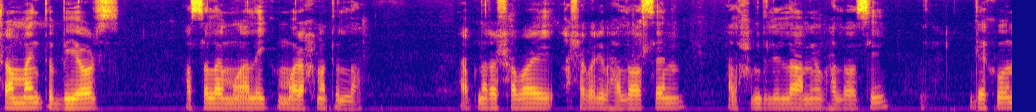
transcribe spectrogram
সম্মানিত ভিওর্স আসসালামু আলাইকুম রহমতুল্লাহ আপনারা সবাই আশা করি ভালো আছেন। আলহামদুলিল্লাহ, আমিও ভালো আছি। দেখুন,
